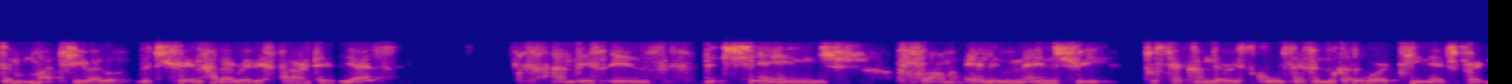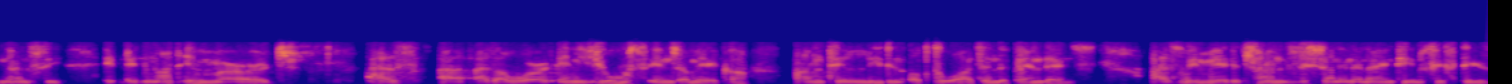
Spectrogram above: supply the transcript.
the material, the train had already started. Yes? And this is the change from elementary to secondary school. So if you look at the word teenage pregnancy, it did not emerge as a, as a word in use in Jamaica until leading up towards independence. As we made the transition in the 1950s,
